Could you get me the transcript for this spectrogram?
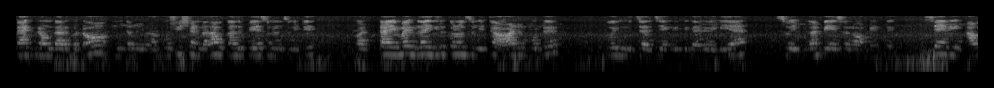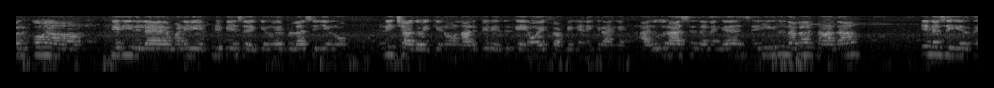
பேக்ரவுண்டாக இருக்கட்டும் இந்த பொசிஷனில் தான் உட்காந்து பேசணும்னு சொல்லிட்டு கட்டாயமாக இப்படிதான் இருக்கணும்னு சொல்லிட்டு ஆர்டர் போட்டு போய் முடிச்சாச்சு எங்கள் வீட்டுக்காரர் வெளியே. ஸோ இப்படி தான் பேசணும் அப்படின்ட்டு. சரி அவருக்கும் தெரியுதுல மனைவி எப்படி பேச வைக்கணும் எப்படிலாம் செய்யணும் ரீச் ஆக வைக்கணும். நாலு பேர் எதிர்க்க என் ஒய்ஃப் அப்படின்னு நினைக்கிறாங்க. அது ஒரு ஆசை தானேங்க. சரி இருந்தாலும் நான் தான் என்ன செய்யறது?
